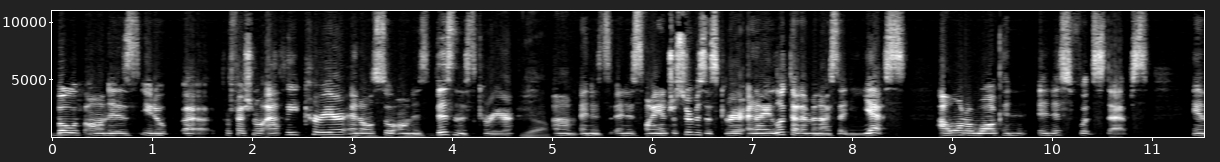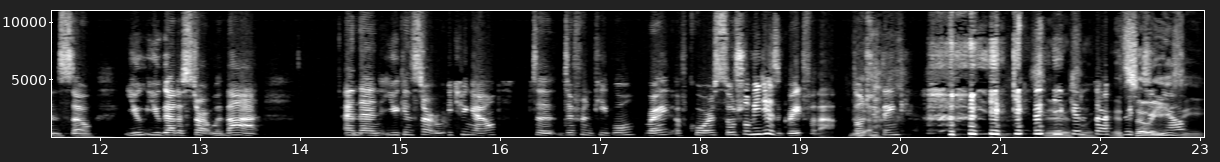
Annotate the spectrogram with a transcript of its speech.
both on his, you know, uh, professional athlete career and also on his business career yeah. um, and his and his financial services career. And I looked at him and I said, yes, I want to walk in in his footsteps. And so you you got to start with that, and then you can start reaching out to different people, right? Of course, social media is great for that, don't Yeah. you think? you, can, you can start It's so reaching out. easy.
